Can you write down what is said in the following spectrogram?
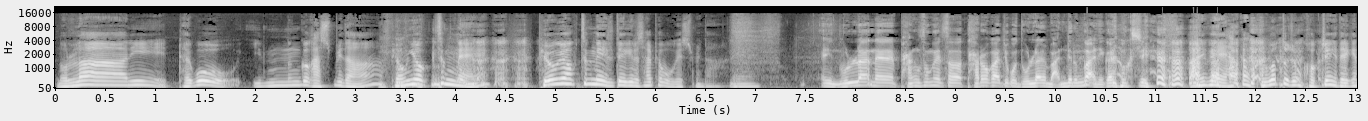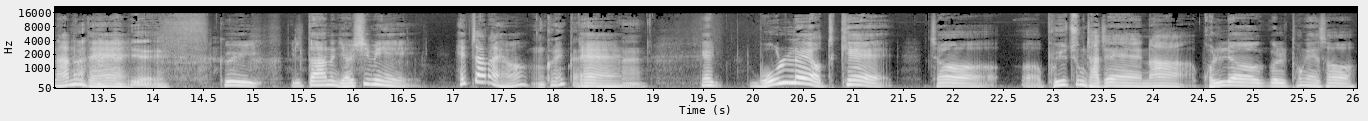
논란이 되고 있는 것 같습니다. 병역 특례, 병역 특례 일대기를 살펴보겠습니다. 네. 이 논란을 방송에서 다뤄가지고 논란을 만드는 거 아닌가요, 혹시? 아니, 그 약간 그것도 좀 걱정이 되긴 하는데. 예. 그, 일단은 열심히 했잖아요. 음, 그러니까요. 예. 예. 몰래 어떻게 저, 어, 부유층 자제나 권력을 통해서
